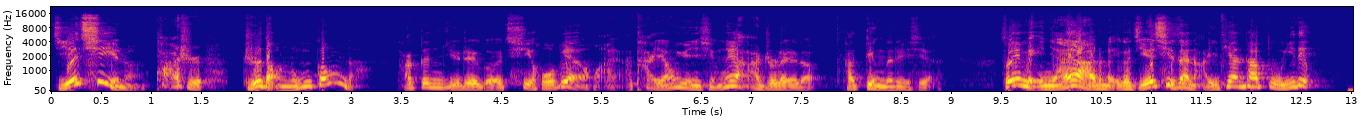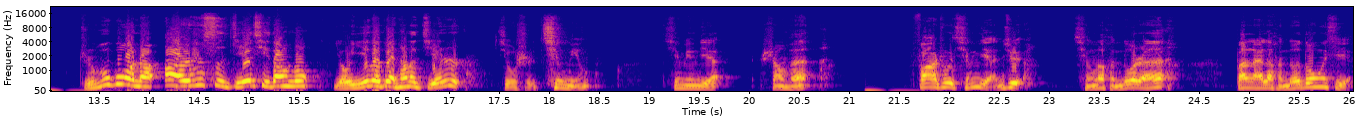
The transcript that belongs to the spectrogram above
节气呢它是指导农耕的，它根据这个气候变化呀、太阳运行呀之类的，它定的这些。所以每年呀，这每个节气在哪一天，它不一定。只不过呢，二十四节气当中有一个变成了节日，就是清明。清明节上坟，发出请柬去，请了很多人，搬来了很多东西，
